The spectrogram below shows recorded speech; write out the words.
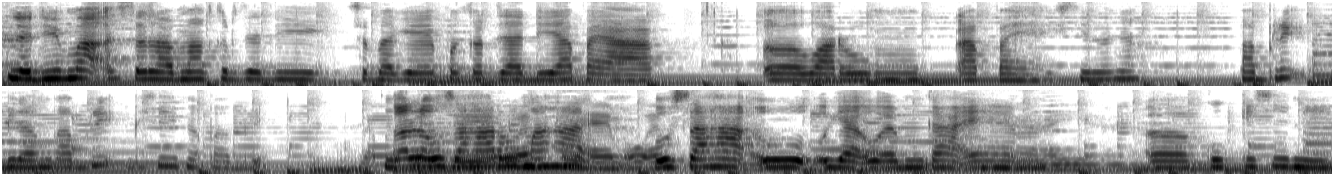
Jadi mbak selama kerja di sebagai pekerja di apa ya eh, warung apa ya istilahnya? Pabrik bilang pabrik bisa nggak pabrik? Nggak lah, usaha sih, rumahan. UMKM, usaha U, ya UMKM iya, eh, cookies ini.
